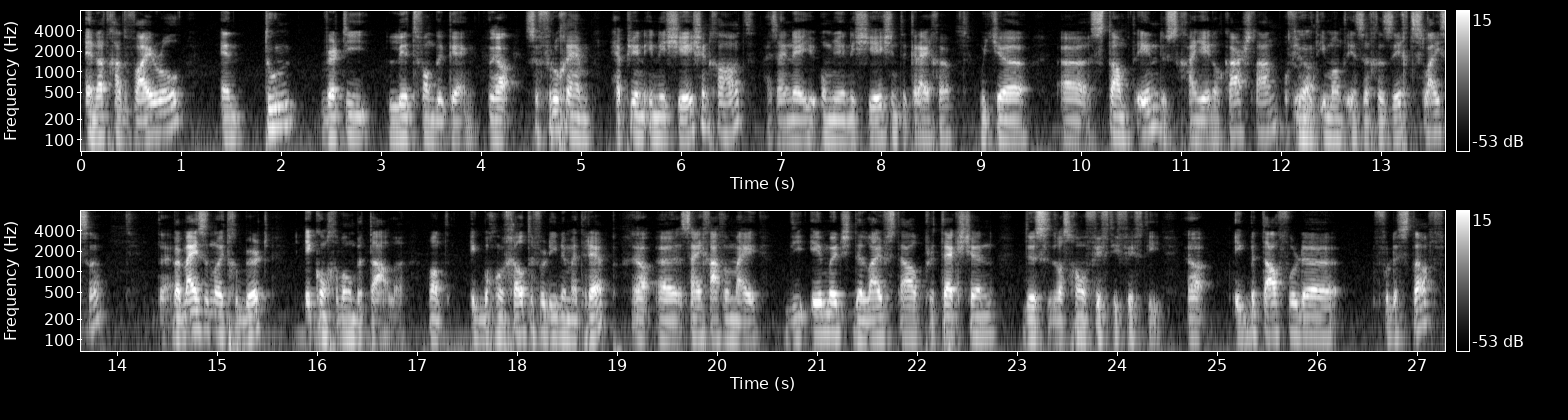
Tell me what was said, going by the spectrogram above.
En dat gaat viral. En toen werd hij lid van de gang. Ja. Ze vroegen hem, heb je een initiation gehad? Hij zei, nee, om je initiation te krijgen moet je eh stamped in. Dus ga je in elkaar slaan. Of je Ja. moet iemand in zijn gezicht slicen. Bij mij is het nooit gebeurd. Ik kon gewoon betalen. Want ik begon geld te verdienen met rap. Ja. Eh, zij gaven mij die image, de lifestyle, protection. Dus het was gewoon 50-50. Ja. Ik betaal voor de, voor de staf.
